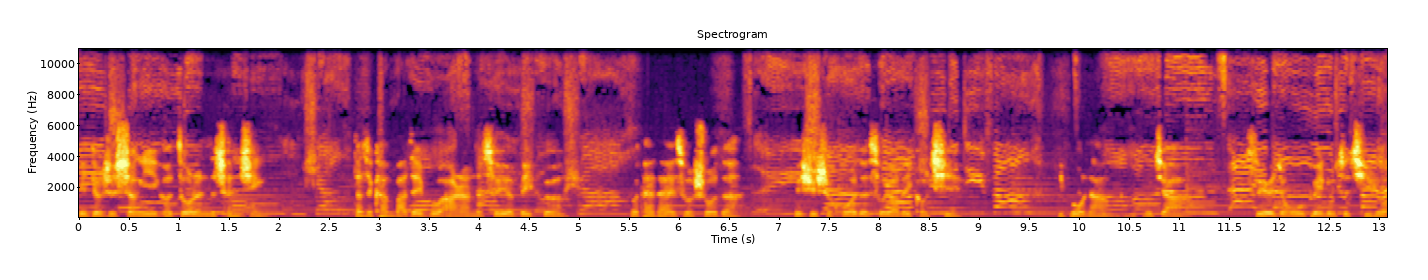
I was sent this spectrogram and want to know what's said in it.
也就是生意和做人的诚信。但是看罢这部黯然的岁月悲歌，罗太太所说的，也许是活着所要的一口气。一步难，一步加。岁月中无非如此起落，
